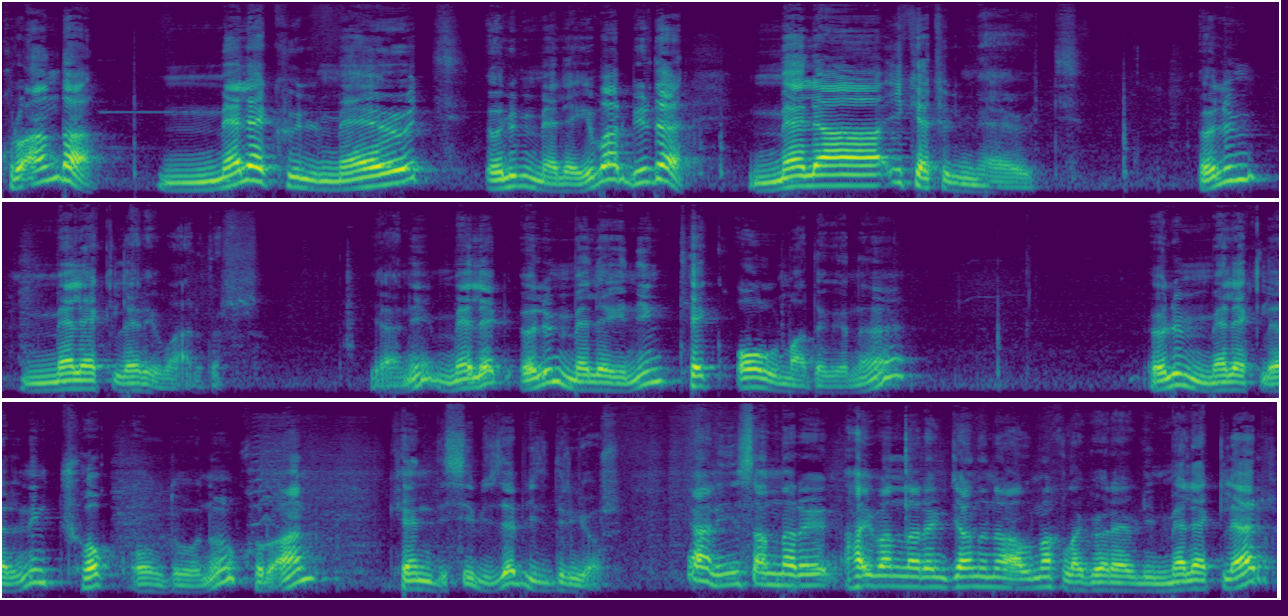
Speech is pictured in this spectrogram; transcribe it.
Kur'an'da melekül mevt, ölüm meleği var. Bir de melaiketül mevt, ölüm melekleri vardır. Yani melek, ölüm meleğinin tek olmadığını, ölüm meleklerinin çok olduğunu Kur'an kendisi bize bildiriyor. Yani insanları, hayvanların canını almakla görevli melekler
